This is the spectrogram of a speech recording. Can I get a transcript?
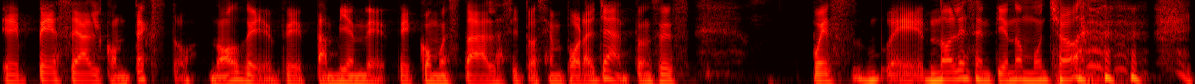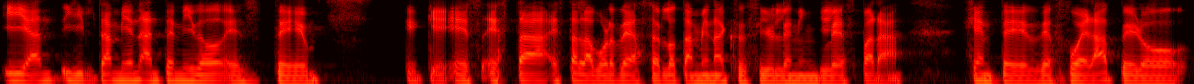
Eh, pese al contexto, ¿no? De, también de, cómo está la situación por allá. Entonces, pues eh, no les entiendo mucho y, y, también han tenido este que es esta, esta labor de hacerlo también accesible en inglés para gente de fuera, pero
